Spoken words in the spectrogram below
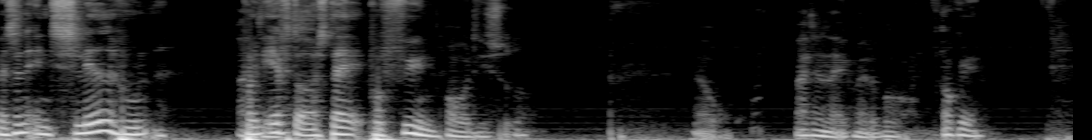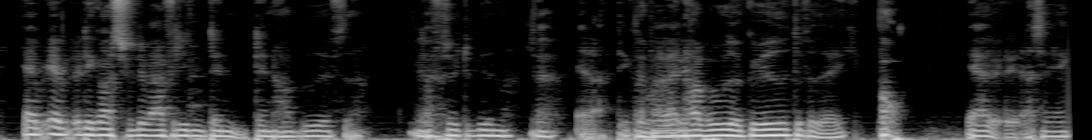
Men sådan en slædehund på en Ej, de- efterårsdag på Fyn. Åh, oh, de er søde. Jo. Nej, den er ikke med på. Okay. Jeg, jeg, det kan også selvfølgelig være, fordi den, den, den hoppede ud efter ja. Ja. og forsøgte at bide mig. Ja. Eller det Det kan var bare være, det. den hoppede ud og gøde. Det ved jeg ikke. Hvor? Jeg, altså, jeg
